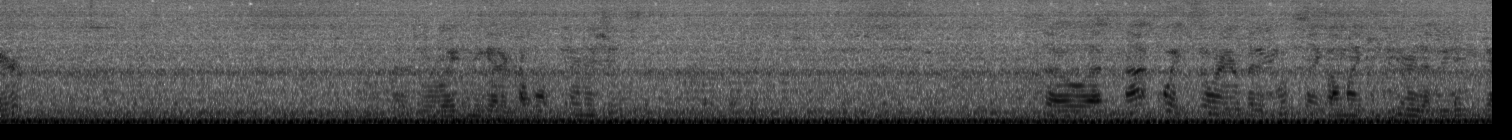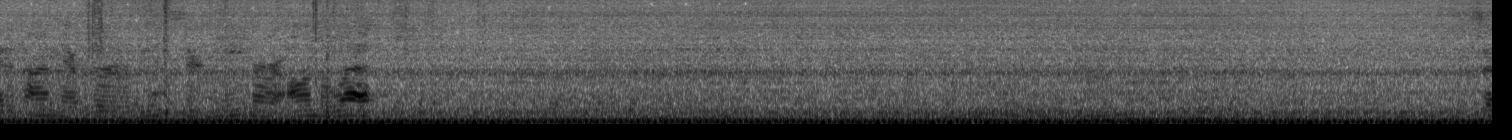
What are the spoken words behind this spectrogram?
here. As we're waiting, to get a couple finishes. So, uh, not quite Sawyer, but it looks like on my computer that we didn't get a time there for Mr. Niemer on the left. So,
